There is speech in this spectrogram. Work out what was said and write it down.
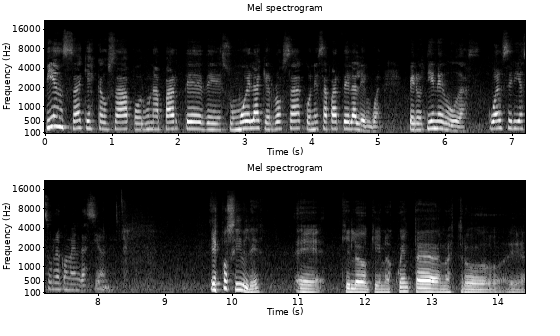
Piensa que es causada por una parte de su muela que roza con esa parte de la lengua, pero tiene dudas. ¿Cuál sería su recomendación? Es posible eh, que lo que nos cuenta nuestro, eh,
